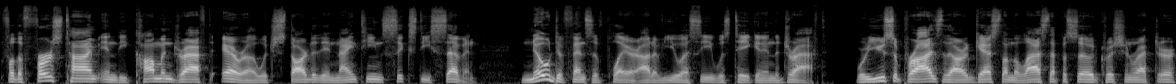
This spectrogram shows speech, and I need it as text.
For the first time in the common draft era, which started in 1967, no defensive player out of USC was taken in the draft. Were you surprised that our guest on the last episode, Christian Rector,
